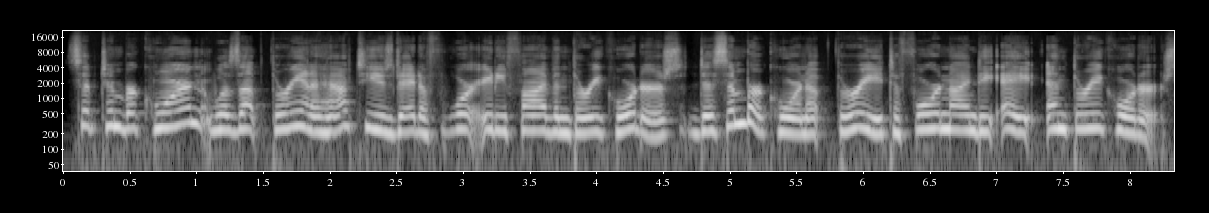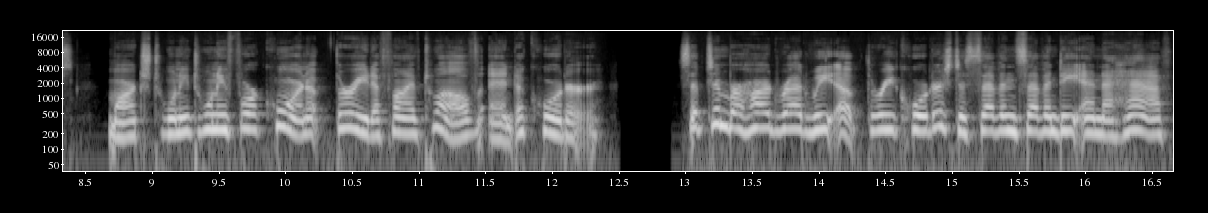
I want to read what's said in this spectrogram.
September corn was up three and a half Tuesday to 485 and three quarters. December corn up three to 498 and three quarters. March 2024 corn up 3 to 512 and a quarter. September hard red wheat up 3 quarters to 770 and a half.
